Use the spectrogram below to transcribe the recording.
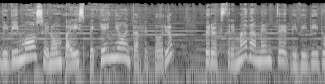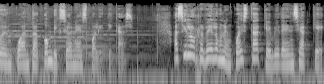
Vivimos en un país pequeño en territorio, pero extremadamente dividido en cuanto a convicciones políticas. Así lo revela una encuesta que evidencia que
